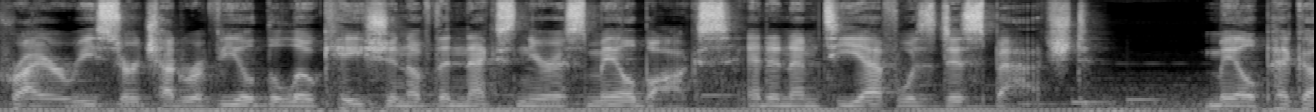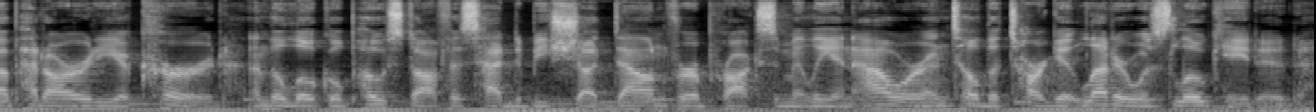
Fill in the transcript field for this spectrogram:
Prior research had revealed the location of the next nearest mailbox, and an MTF was dispatched. Mail pickup had already occurred, and the local post office had to be shut down for approximately an hour until the target letter was located.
